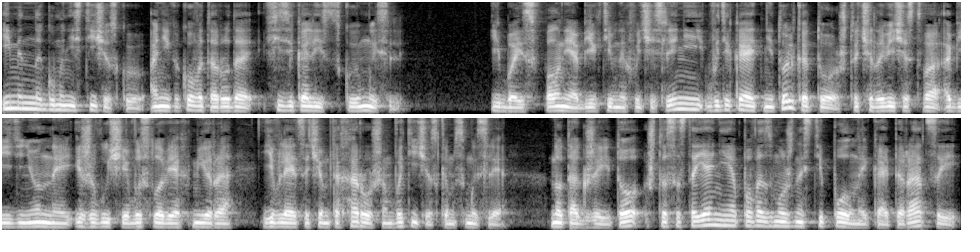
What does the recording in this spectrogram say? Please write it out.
именно гуманистическую, а не какого-то рода физикалистскую мысль. Ибо из вполне объективных вычислений вытекает не только то, что человечество, объединенное и живущее в условиях мира, является чем-то хорошим в этическом смысле, но также и то, что состояние по возможности полной кооперации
